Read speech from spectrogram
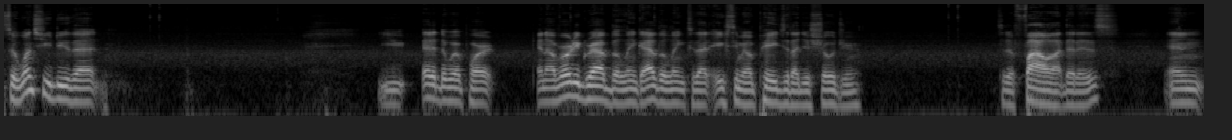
so once you do that, you edit the web part, and I've already grabbed the link. I have the link to that HTML page that I just showed you. To the file that, that is. And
